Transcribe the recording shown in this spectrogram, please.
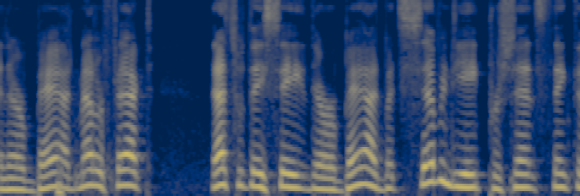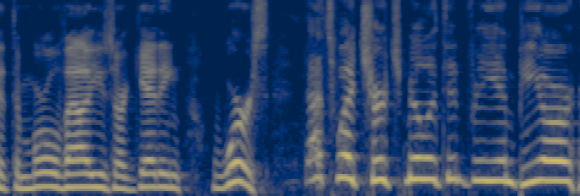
and are bad. Matter of fact, that's what they say they're bad, but 78% think that the moral values are getting worse. That's why Church Militant VMPR,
